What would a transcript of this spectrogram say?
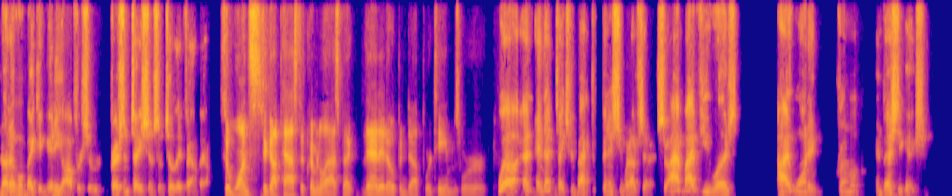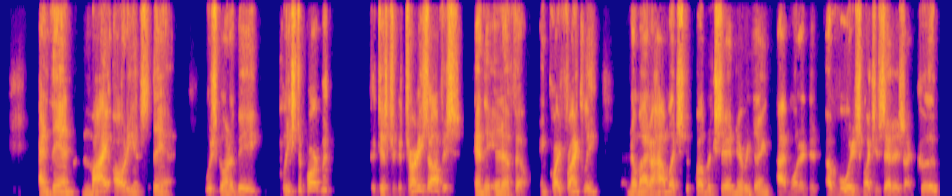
None of them making any offers or presentations until they found out. So once it got past the criminal aspect, then it opened up where teams were. Well, and, and that takes me back to finishing what I've said. So I, my view was I wanted criminal investigation. And then my audience then was going to be police department, the district attorney's office, and the NFL. And quite frankly, no matter how much the public said and everything, I wanted to avoid as much of that as I could.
